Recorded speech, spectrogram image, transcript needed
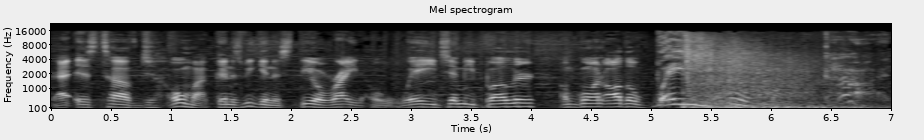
That is tough. Oh my goodness, we getting a steal right away. Jimmy Butler. I'm going all the way. Oh my god.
